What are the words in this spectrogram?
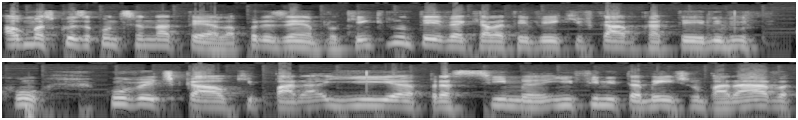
algumas coisas acontecendo na tela. Por exemplo, quem que não teve aquela TV que ficava com a tele com, com vertical que para, ia para cima infinitamente, não parava?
